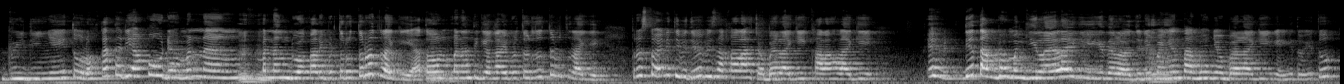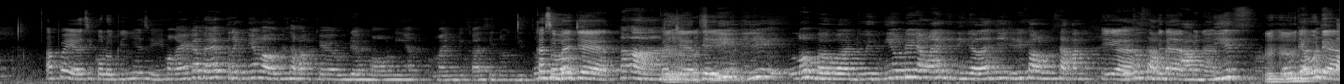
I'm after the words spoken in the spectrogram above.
greedy-nya itu loh. Kan tadi aku udah menang. Mhm. menang dua kali berturut-turut lagi atau menang tiga kali berturut-turut lagi. Terus kok ini tiba-tiba bisa kalah? Coba lagi kalah lagi. Eh dia tambah menggila lagi gitu loh. Jadi Mhm. pengen tambah nyoba lagi kayak gitu. Itu apa ya psikologinya sih? Makanya katanya triknya kalau misalkan kayak udah mau niat main di kasino gitu kasih bawa- budget. Ah, budget. jadi jadi lo bawa duitnya udah yang lain ditinggal aja. Jadi kalau misalkan Iya, itu sampai benar, habis Mhm. udah udah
